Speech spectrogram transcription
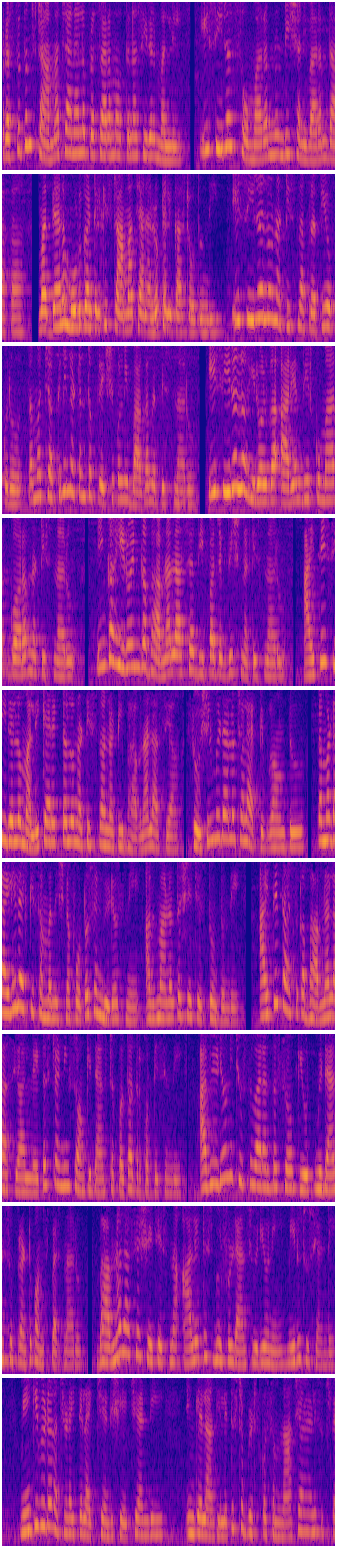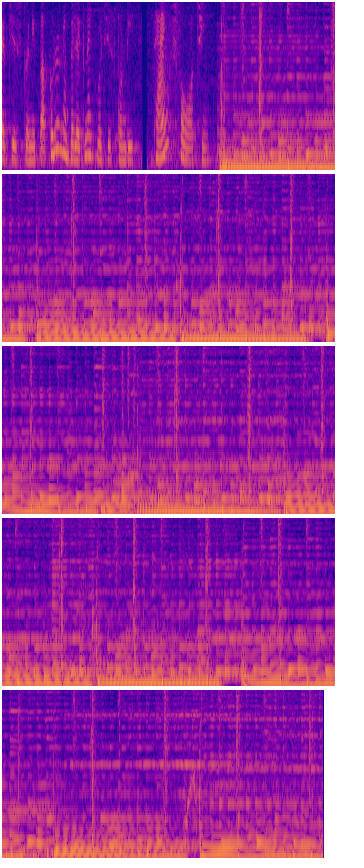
ప్రస్తుతం స్టామా ఛానల్లో ప్రసారం అవుతున్న సీరియల్ మళ్ళీ. ఈ సీరియల్ సోమవారం నుండి శనివారం దాకా. మధ్యాహ్నం మూడు గంటలకి స్టామా ఛానల్లో టెలికాస్ట్ అవుతుంది. ఈ సీరియల్లో నటిస్తున్న ప్రతి ఒక్కరూ తమ చక్కని నటనతో ప్రేక్షకుల్ని బాగా మెప్పిస్తున్నారు. ఈ సీరియల్లో హీరోలుగా ఆర్యన్ ధీర్ కుమార్ గౌరవ్ నటిస్తున్నారు. ఇంకా హీరోయిన్గా భావన లాస్య దీపా జగదీష్ నటిస్తున్నారు. అయితే ఈ సీరియల్లో మళ్ళీ క్యారెక్టర్లో నటిస్తున్న నటి భావన లాస్య సోషల్ మీడియాలో చాలా యాక్టివ్గా ఉంటూ తమ డైలీ లైఫ్కి సంబంధించిన ఫొటోస్ అండ్ వీడియోస్ని అభిమానులతో షేర్ చేస్తూ ఉంటుంది. అయితే తాసక భావన లాస్య లేటెస్ట్ ట్రెండింగ్ సాంగ్కి డాన్స్ స్టెప్పులతో అదరకొట్టేసింది ఆ వీడియోని చూసిన వారంతా సో క్యూట్ మీ డాన్స్ సూపర్ అంటూ కామెంట్స్ పెడుతున్నారు. భావన లాస్య షేర్ చేసిన ఆ లేటెస్ట్ బ్యూటిఫుల్ డాన్స్ వీడియోని మీరు చూసేయండి. మీకు ఈ వీడియో నచ్చినట్లయితే లైక్ చేయండి షేర్ చేయండి. ఇంకా ఇలాంటి లేటెస్ట్ అప్డేట్స్ కోసం నా ఛానల్ని సబ్స్క్రైబ్ చేసుకుని పక్కనున్న బెల్ ఐకన్ యాక్టివేట్ చేసుకోండి. Thanks for watching.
